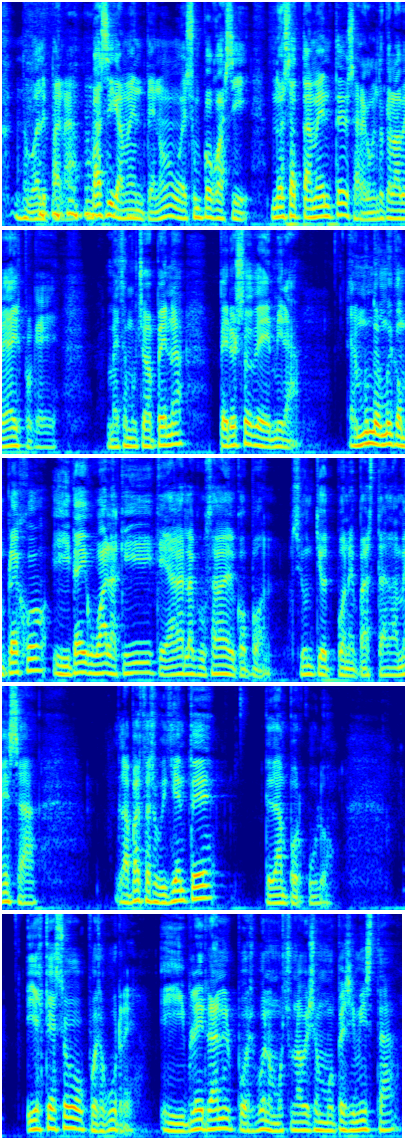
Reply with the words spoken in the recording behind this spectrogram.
no vale para nada. Básicamente, ¿no? Es un poco así. No exactamente, o sea, recomiendo que la veáis porque merece mucho la pena, pero eso de, mira, el mundo es muy complejo y da igual aquí que hagas la cruzada del copón. Si un tío pone pasta en la mesa, la pasta es suficiente, te dan por culo. Y es que eso pues ocurre. Y Blade Runner, pues bueno, muestra una visión muy pesimista,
